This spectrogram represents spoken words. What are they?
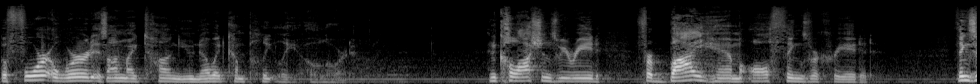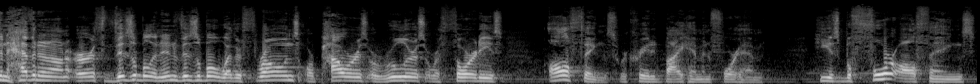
Before a word is on my tongue, you know it completely, O Lord. In Colossians, we read, For by him all things were created Things in heaven and on earth, visible and invisible, whether thrones or powers or rulers or authorities, all things were created by him and for him. He is before all things,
